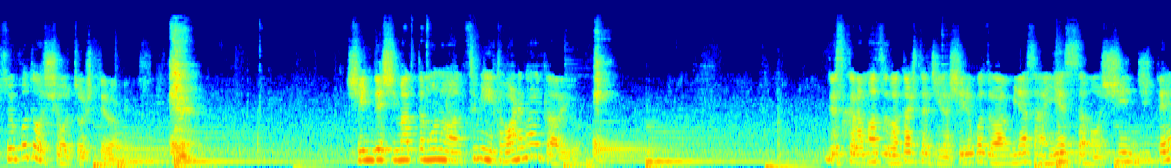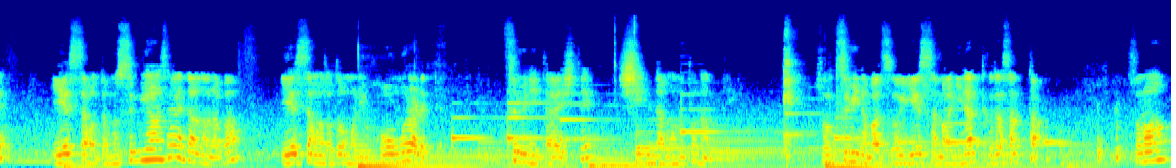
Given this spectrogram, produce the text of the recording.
そういうことを象徴してるわけです。死んでしまったものは罪に問われないとあるよ。ですからまず私たちが知ることは皆さんイエス様を信じてイエス様と結び合わされたならばイエス様と共に葬られて罪に対して死んだものとなっている。その罪の罰をイエス様が担ってくださった。その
